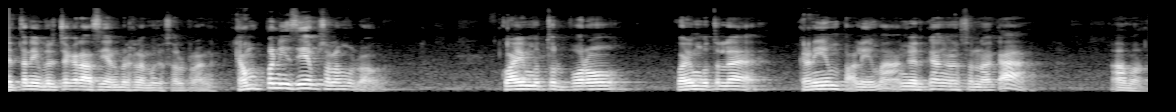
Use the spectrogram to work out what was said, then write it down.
எத்தனை விருச்சகராசி அன்பர்கள் நமக்கு சொல்கிறாங்க கம்பெனிஸே சொல்ல முடியாங்க கோயம்புத்தூர் போகிறோம் கோயம்புத்தூரில் கனியம் பாளையமா அங்கே இருக்காங்கன்னு சொன்னாக்கா ஆமாம்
